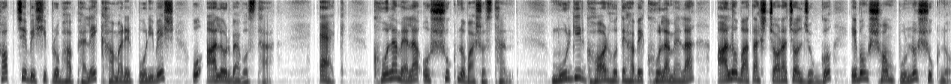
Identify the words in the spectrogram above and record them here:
সবচেয়ে বেশি প্রভাব ফেলে খামারের পরিবেশ ও আলোর ব্যবস্থা। এক, খোলামেলা ও শুকনো বাসস্থান। মুরগির ঘর হতে হবে খোলামেলা আলো বাতাস চলাচলযোগ্য এবং সম্পূর্ণ শুকনো।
